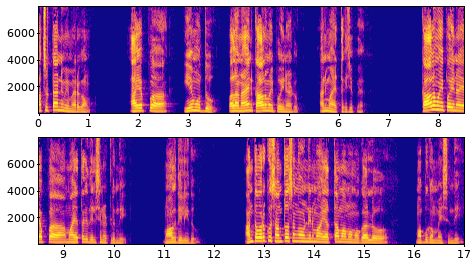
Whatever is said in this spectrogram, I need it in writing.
ఆ చుట్టాన్ని మేము ఎరగం. ఆ యప్ప ఏమొద్దు పలానాయన కాలమైపోయినాడు అని మా ఎత్తకి చెప్పా. కాలమైపోయిన యప్ప మా ఎత్తకి తెలిసినట్లుంది. మాకు తెలీదు. అంతవరకు సంతోషంగా ఉండిన మా అత్త మామ మొగాల్లో మబ్బు గమ్మేసింది.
